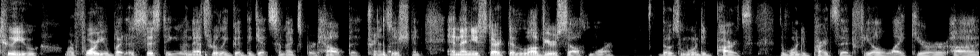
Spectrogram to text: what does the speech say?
to you or for you, but assisting you, and that's really good to get some expert help at transition. And then you start to love yourself more. Those wounded parts, the wounded parts that feel like you're uh,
